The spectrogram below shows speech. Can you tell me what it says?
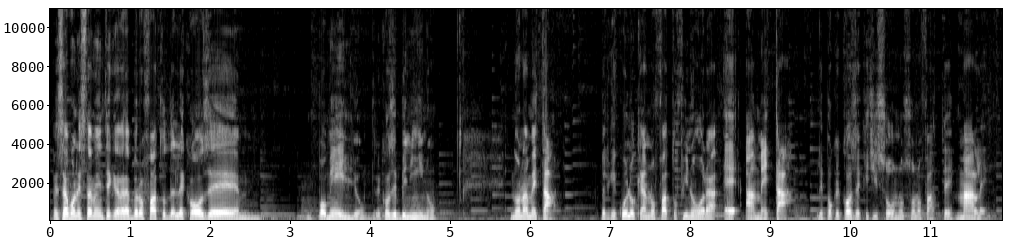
Pensavo onestamente che avrebbero fatto delle cose mm, un po' meglio, delle cose benino, non a metà, perché quello che hanno fatto finora è a metà. Le poche cose che ci sono sono fatte male.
